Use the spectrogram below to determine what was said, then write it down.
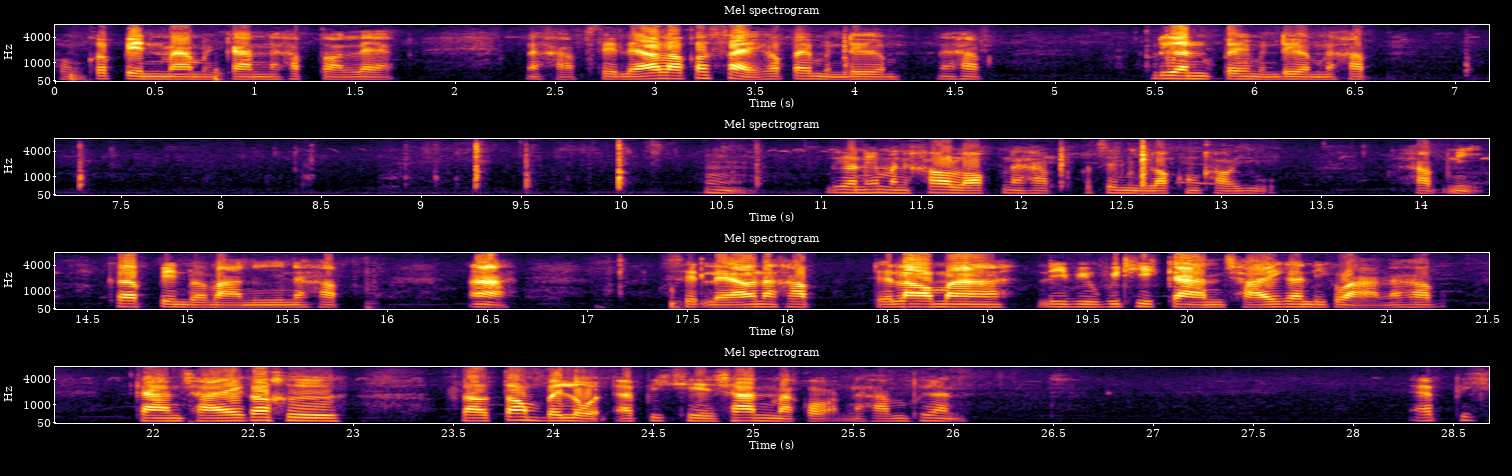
ผมก็เป็นมาเหมือนกันนะครับ ตอนแรกนะครับ เสร็จแล้วเราก็ใส่เข้าไปเหมือนเดิมนะครับ เลื่อนไปเหมือนเดิมนะครับเลื่อนให้มันเข้าล็อกนะครับ ก็จะมีล็อกของเขาอยู่ครับ นี่ก็เป็นประมาณนี้นะครับ อะเสร็จแล้วนะครับ เดี๋ยวเรามารีวิววิธีการใช้กันดีกว่านะครับ การใช้ก็คือเราต้องไปโหลดแอปพลิเคชันมาก่อนนะครับเพื่อน แอปพลิเค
